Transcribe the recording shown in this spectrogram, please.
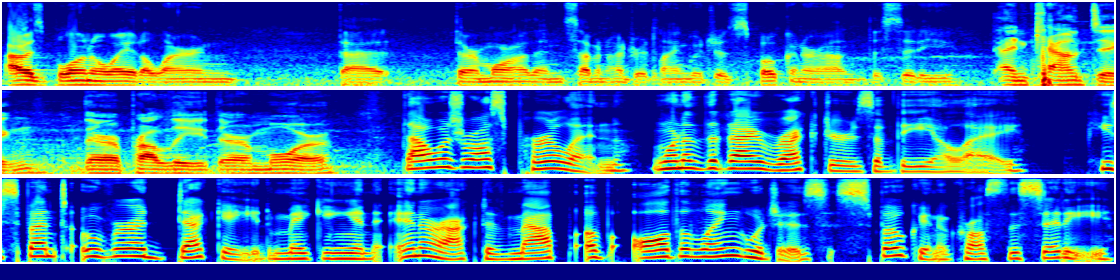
I was blown away to learn that there are more than 700 languages spoken around the city. And counting. There are probably there are more. That was Ross Perlin, one of the directors of the ELA. He spent over a decade making an interactive map of all the languages spoken across the city.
